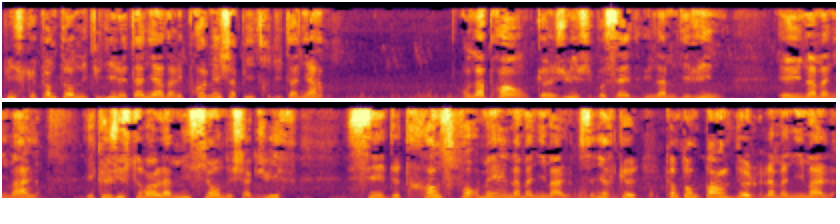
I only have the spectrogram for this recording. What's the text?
puisque quand on étudie le Tanya dans les premiers chapitres du Tanya, on apprend qu'un juif possède une âme divine et une âme animale, et que justement la mission de chaque juif, c'est de transformer l'âme animale. C'est-à-dire que quand on parle de l'âme animale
